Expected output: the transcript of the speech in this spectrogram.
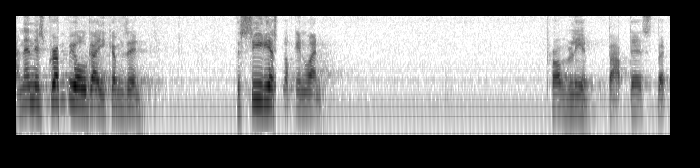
And then this grumpy old guy comes in, the serious looking one. Probably a Baptist, but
